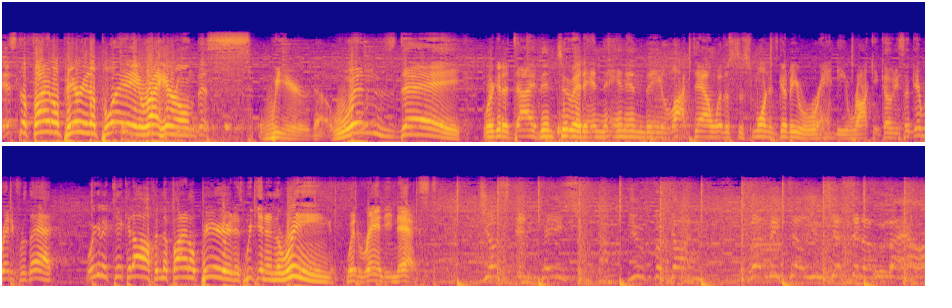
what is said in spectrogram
It's the final period of play right here on this weird Wednesday. We're going to dive into it, and, and in the lockdown with us this morning is going to be Randy Rocket Cody. So get ready for that. We're going to kick it off in the final period as we get in the ring with Randy next. Just in case you've forgotten, let me tell you just in a who the hell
